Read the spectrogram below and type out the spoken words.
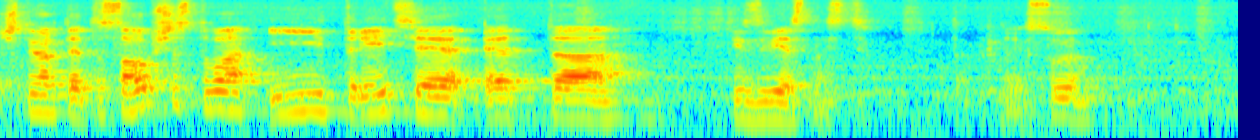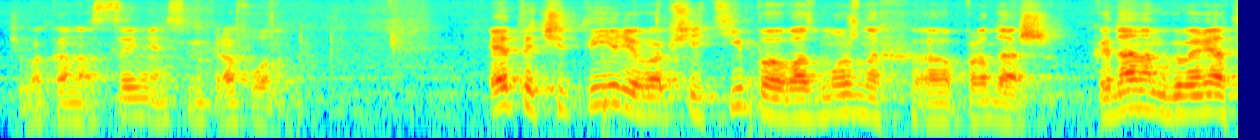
четвертое это сообщество, и третье это известность. Так, нарисую чувака на сцене с микрофоном. Это четыре вообще типа возможных э, продаж. Когда нам говорят,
